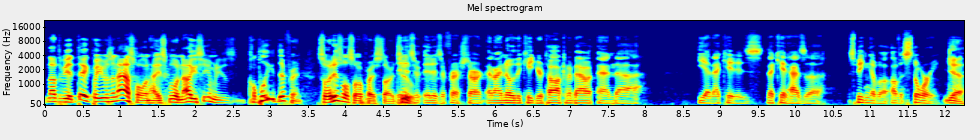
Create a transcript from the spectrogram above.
not to be a dick, but he was an asshole in high school. And now you see him, he's completely different. So it is also a fresh start too. is, it is a fresh start, and I know the kid you're talking about, and uh, yeah, that kid is that kid has a. Speaking of a of a story, yeah.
